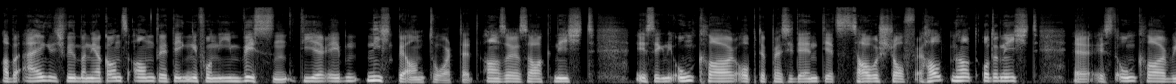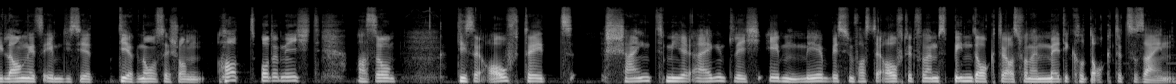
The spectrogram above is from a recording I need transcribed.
aber eigentlich will man ja ganz andere Dinge von ihm wissen, die er eben nicht beantwortet. Also er sagt nicht, ist irgendwie unklar, ob der Präsident jetzt Sauerstoff erhalten hat oder nicht. Er ist unklar, wie lange jetzt eben diese Diagnose schon hat oder nicht. Also dieser Auftritt scheint mir eigentlich eben mehr ein bisschen fast der Auftritt von einem Spin-Doktor als von einem Medical Doctor zu sein.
